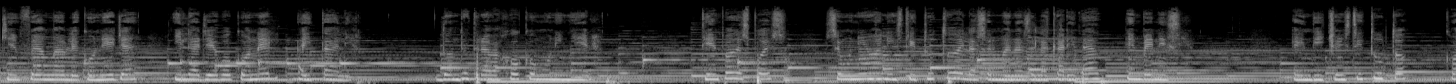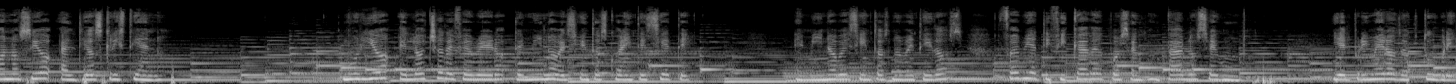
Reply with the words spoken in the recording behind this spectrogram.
quien fue amable con ella y la llevó con él a Italia, donde trabajó como niñera. Tiempo después, se unió al Instituto de las Hermanas de la Caridad en Venecia. En dicho instituto conoció al Dios cristiano. Murió el 8 de febrero de 1947. En 1992 fue beatificada por San Juan Pablo II y el 1 de octubre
